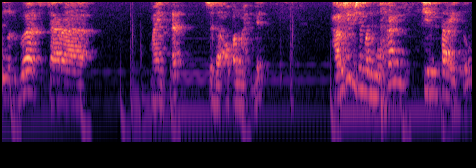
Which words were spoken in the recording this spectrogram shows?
menurut gue secara mindset sudah open minded, harusnya bisa menemukan cinta itu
